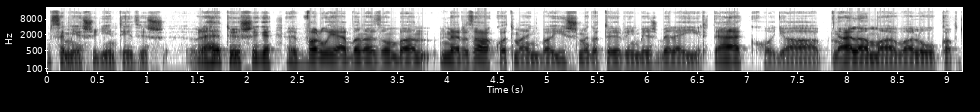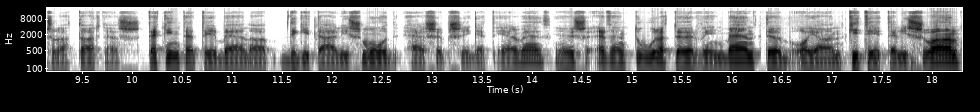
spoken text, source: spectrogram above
személyes ügyintézés lehetősége. Valójában azonban, mert az alkotmányba is, meg a törvénybe is beleírták, hogy a állammal való kapcsolattartás tekintetében a digitális mód elsőbséget élvez, és ezen túl a törvényben több olyan kitétel is van,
